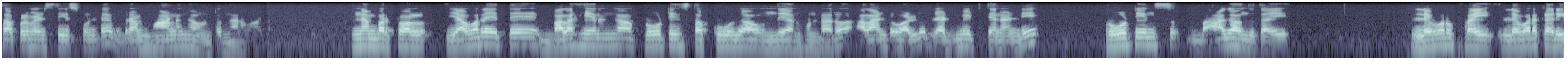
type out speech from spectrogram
సప్లిమెంట్స్ తీసుకుంటే బ్రహ్మాండంగా ఉంటుంది అనమాట నెంబర్ ట్వెల్వ్ ఎవరైతే బలహీనంగా ప్రోటీన్స్ తక్కువగా ఉంది అనుకుంటారో అలాంటి వాళ్ళు రెడ్ మీట్ తినండి. ప్రోటీన్స్ బాగా అందుతాయి. లివర్ ఫ్రై లివర్ కర్రీ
